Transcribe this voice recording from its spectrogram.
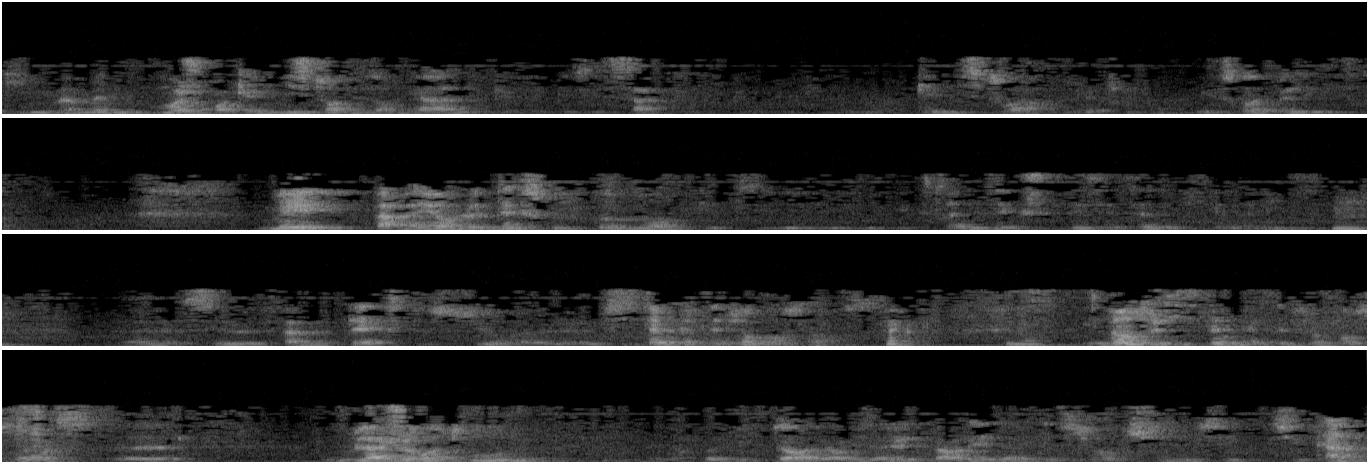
qui m'amène. Moi, je crois qu'il y a une histoire des organes, que, c'est ça, quelle histoire de l'être humain, et ce qu'on appelle l'existence. Mais par ailleurs, le texte que je commente, qui est extrait des, essais de psychanalyse, mm. euh, c'est le fameux texte sur euh, le système perception-conscience. Et dans ce système perception-conscience, euh, où là je retrouve, Victor avait envisagé de parler de la question chez, chez, chez Kant,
